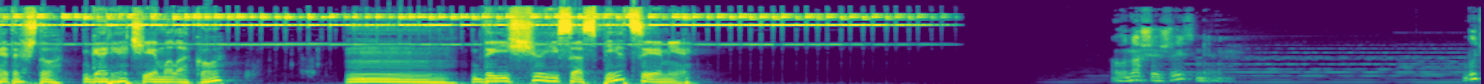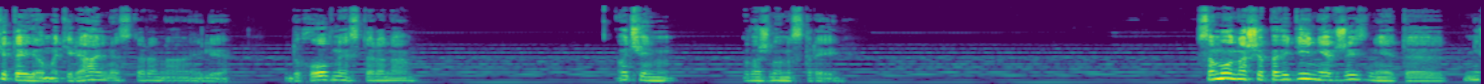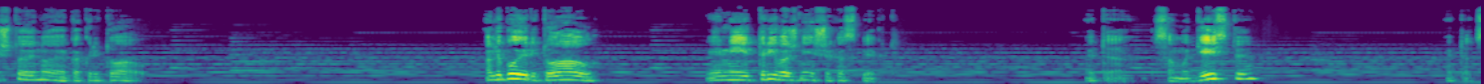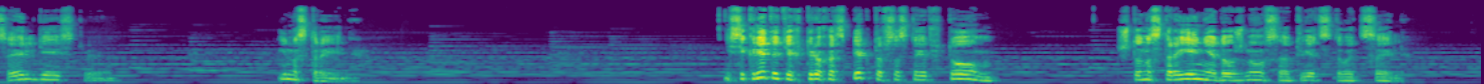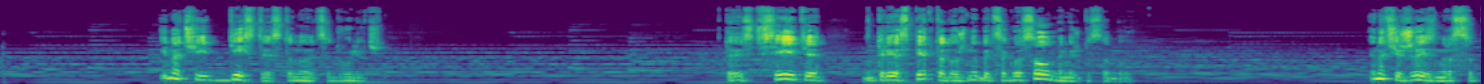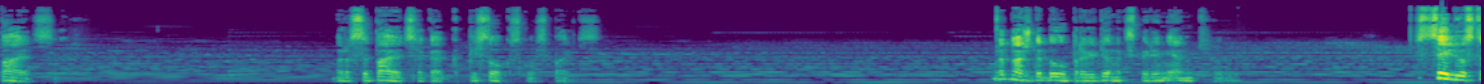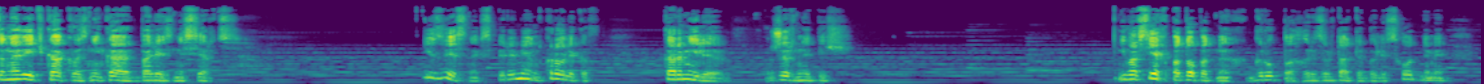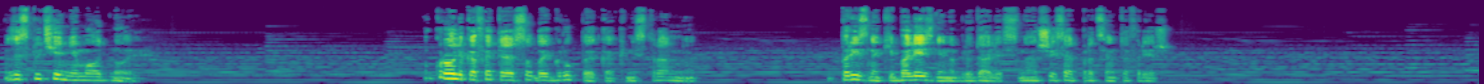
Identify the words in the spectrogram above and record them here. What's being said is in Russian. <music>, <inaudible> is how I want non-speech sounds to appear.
Это что, горячее молоко? Ммм, да еще и со специями. В нашей жизни, будь это ее материальная сторона или духовная сторона, очень важно настроение. Само наше поведение в жизни – это не что иное, как ритуал. А любой ритуал имеет три важнейших аспекта. Это само действие, это цель действия и настроение. И секрет этих трех аспектов состоит в том, что настроение должно соответствовать цели. Иначе действие становится двуличным. То есть все эти три аспекта должны быть согласованы между собой. Иначе жизнь рассыпается. Рассыпается, как песок сквозь пальцы. Однажды был проведен эксперимент э, с целью установить, как возникают болезни сердца. Известный эксперимент. Кроликов кормили жирной пищей. И во всех подопытных группах результаты были сходными, за исключением у одной. У кроликов этой особой группы, как ни странно, признаки болезни наблюдались на 60% реже.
